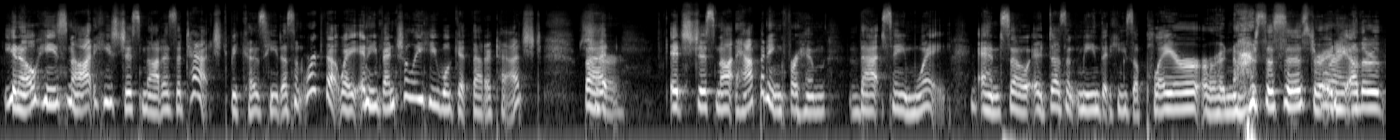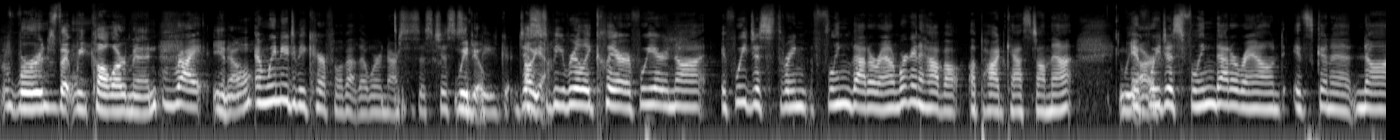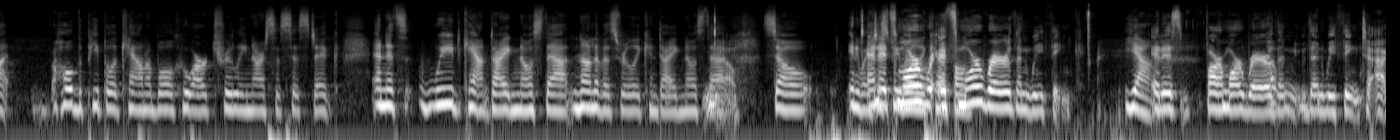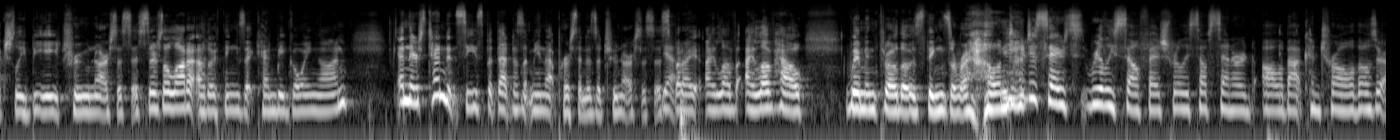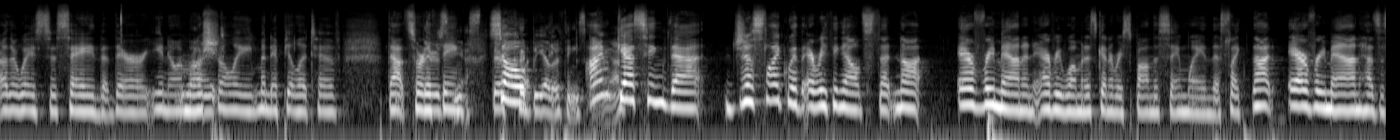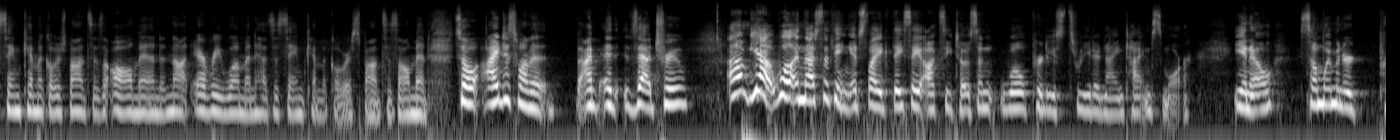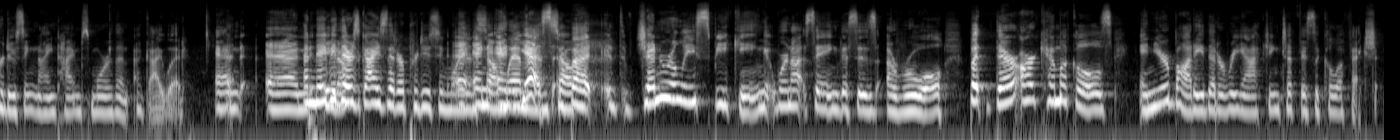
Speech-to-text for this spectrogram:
You know, he's not. He's just not as attached because he doesn't work that way. And eventually he will get that attached. But Sure. It's just not happening for him that same way. And so it doesn't mean that he's a player or a narcissist or any other words that we call our men. right? You know? and we need to be careful about that word narcissist. Just We to do. Be, Oh, just yeah. to be really clear, if we are not, if we just fling fling that around, we're going to have a, a podcast on that. We if are. we just fling that around, it's going to not hold the people accountable who are truly narcissistic and it's we can't diagnose that none of us really can diagnose that No. so anyway and it's more really it's more rare than we think. yeah It is far more rare oh. than than we think to actually be a true narcissist. There's a lot of other things that can be going on, and there's tendencies, but that doesn't mean that person is a true narcissist. Yeah. But I, I love I love how women throw those things around. You could just say really selfish, really self-centered, all about control. Those are other ways to say that they're, you know, Right. emotionally manipulative, that sort of thing. yes, there so could be other things going I'm on. guessing that just like with everything else, that not every man and every woman is going to respond the same way in this. Like not every man has the same chemical response as all men, and not every woman has the same chemical response as all men. So I just want to. I'm, is that true? Um, yeah, well, and that's the thing. It's like they say oxytocin will produce three to nine times more. You know, some women are producing nine times more than a guy would, and and And maybe you know, there's guys that are producing more than some women. Yes, so but generally speaking, we're not saying this is a rule, but there are chemicals in your body that are reacting to physical affection,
